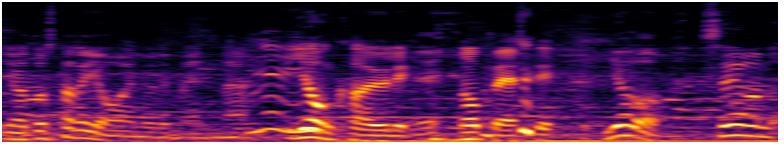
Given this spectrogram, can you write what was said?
Joo, tuosta Rioen yli mennään. Jonka yli, nopeasti. Joo, se on...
